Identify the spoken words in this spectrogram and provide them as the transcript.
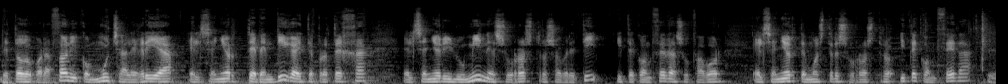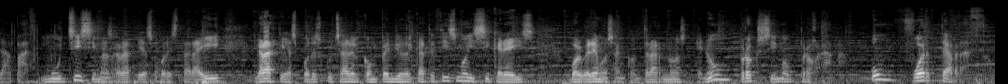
de todo corazón y con mucha alegría. El Señor te bendiga y te proteja el Señor ilumine su rostro sobre ti y te conceda su favor, el Señor te muestre su rostro y te conceda la paz. Muchísimas gracias por estar ahí, gracias por escuchar el compendio del catecismo y si queréis, volveremos a encontrarnos en un próximo programa. Un fuerte abrazo.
